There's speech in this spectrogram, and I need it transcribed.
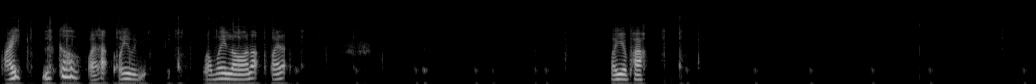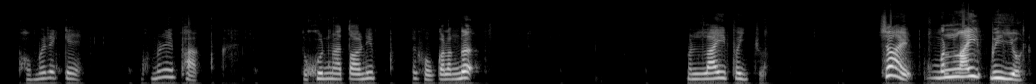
ไปแล้วก็ไปละไม่เราไม่รอละไปละ ไปอย่าพัก ผมไม่ได้แกะผมไม่ได้ผลัก แต่คุณมาตอนที่ผมกำลังเดนมันไล่ประโยชน์ใช่ มันไล่ประโยชน์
